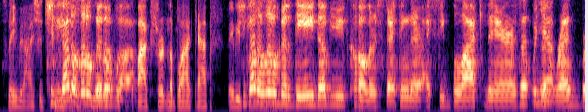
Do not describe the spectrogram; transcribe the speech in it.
so maybe i should She's got a it little bit of, with uh, the black shirt and the black cap maybe She got a little uh, bit of the AW colors there. I think there. I see black there. Is that is Yeah. it red? Br-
